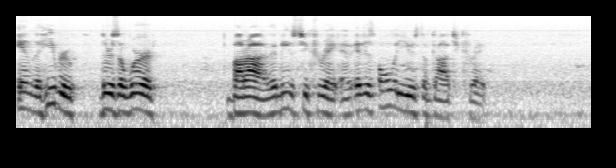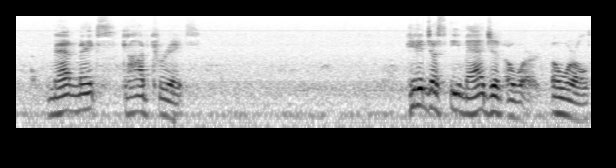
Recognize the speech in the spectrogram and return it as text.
In the Hebrew, there's a word, bara, that means to create, and it is only used of God to create. Man makes, God creates. He didn't just imagine a word, a world,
